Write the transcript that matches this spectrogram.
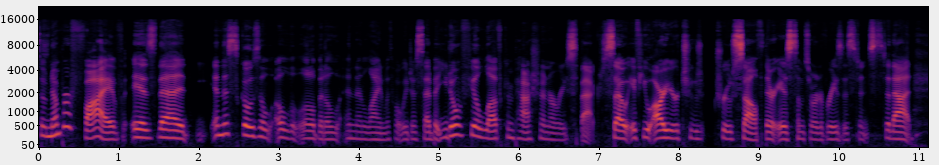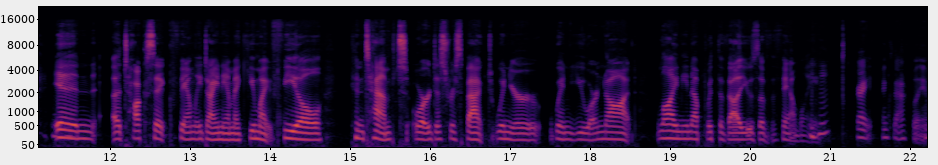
So number five is that, and this goes a, a little bit in line with what we just said, but you don't feel love, compassion, or respect. So if you are your true, true self, there is some sort of resistance to that. In a toxic family dynamic, you might feel contempt or disrespect when you're when you are not lining up with the values of the family. Mhm. Right. Exactly.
